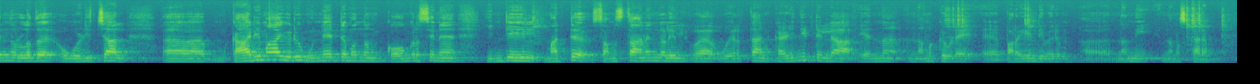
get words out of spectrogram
എന്നുള്ളത് ഒഴിച്ചാൽ കാര്യമായൊരു മുന്നേറ്റമൊന്നും കോൺഗ്രസ്സിന് ഇന്ത്യയിൽ മറ്റ് സംസ്ഥാനങ്ങളിൽ ഉയർത്താൻ കഴിഞ്ഞിട്ടില്ല എന്ന് നമുക്കിവിടെ പറയേണ്ടി വരും. നന്ദി നമസ്കാരം.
